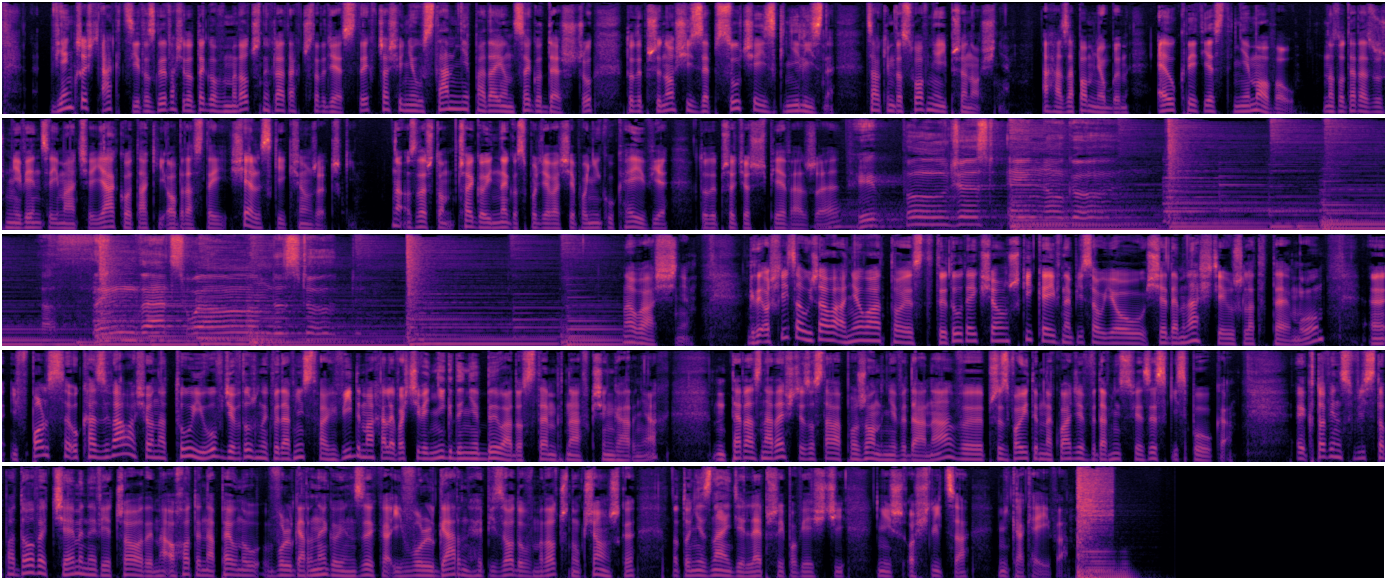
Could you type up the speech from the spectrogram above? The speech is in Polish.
Większość akcji rozgrywa się do tego w mrocznych latach 40., w czasie nieustannie padającego deszczu, który przynosi zepsucie i zgniliznę, całkiem dosłownie i przenośnie. Aha, zapomniałbym, Eukryt jest niemową. No to teraz już mniej więcej macie jako taki obraz tej sielskiej książeczki. No zresztą czego innego spodziewać się po Niku Cave'ie, który przecież śpiewa, że People just ain't no good A thing that's well understood No właśnie. Gdy oślica ujrzała anioła, to jest tytuł tej książki. Cave napisał ją 17 już lat temu e, i w Polsce ukazywała się ona tu i ówdzie w różnych wydawnictwach widmach, ale właściwie nigdy nie była dostępna w księgarniach. Teraz nareszcie została porządnie wydana w przyzwoitym nakładzie w wydawnictwie Zyski Spółka. Kto więc w listopadowe, ciemne wieczory ma ochotę na pełną wulgarnego języka i wulgarnych epizodów mroczną książkę, no to nie znajdzie lepszej powieści niż Oślica Nika Cave'a.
